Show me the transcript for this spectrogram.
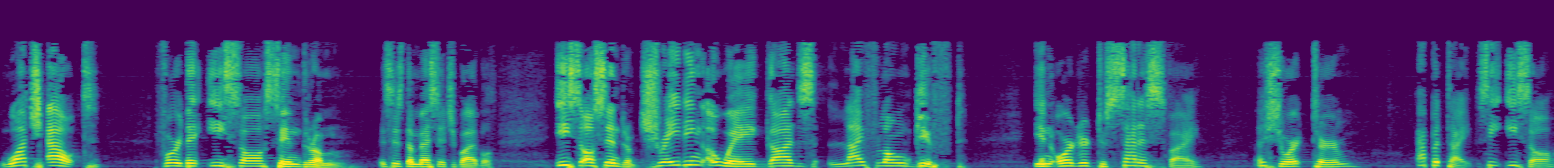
watch out for the Esau syndrome. This is the message Bible. Esau syndrome, trading away God's lifelong gift in order to satisfy a short-term appetite. Si Esau,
